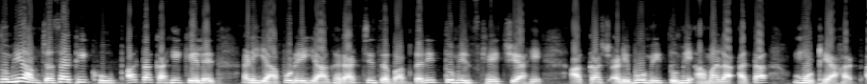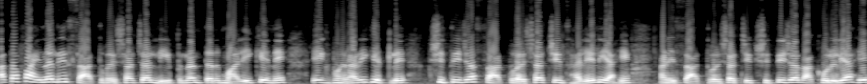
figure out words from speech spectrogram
तुम्ही आमच्यासाठी खूप आता काही केलेत आणि यापुढे या घराची जबाबदारी तुम्हीच घ्यायची आहे. आकाश आणि भूमी तुम्ही आम्हाला आता मोठे आहात. आता फायनली सात वर्षाच्या लीप नंतर मालिकेने एक भरारी घेतले. क्षितिजा सात वर्षाची झालेली आहे आणि सात वर्षाची क्षितिजा दाखवलेली आहे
